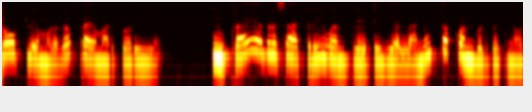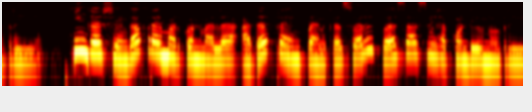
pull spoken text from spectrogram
ಲೋ ಫ್ಲೇಮ್ ಒಳಗೆ ಫ್ರೈ ಮಾಡ್ಕೋರಿ. ಹಿಂಗೆ ಫ್ರೈ ಆದ್ರೆ ಸಾಕ್ರಿ ಒಂದು ಪ್ಲೇಟಿಗೆ ಎಲ್ಲನೂ ತಕೊಂಡು ಬಿಡ್ಬೇಕು ನೋಡ್ರಿ. ಹಿಂಗೆ ಶೇಂಗಾ ಫ್ರೈ ಮಾಡ್ಕೊಂಡ್ಮೇಲೆ ಅದೇ ಫ್ರೈಯಿಂಗ್ ಪ್ಯಾನ್ಗೆ ಸ್ವಲ್ಪ ಸಾಸಿವೆ ಹಾಕ್ಕೊಂಡಿವಿ ನೋಡ್ರಿ.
